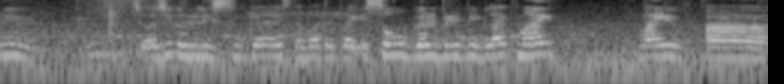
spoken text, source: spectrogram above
Hmm. So as you can really see guys, the butterfly is so very very big like my my uh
